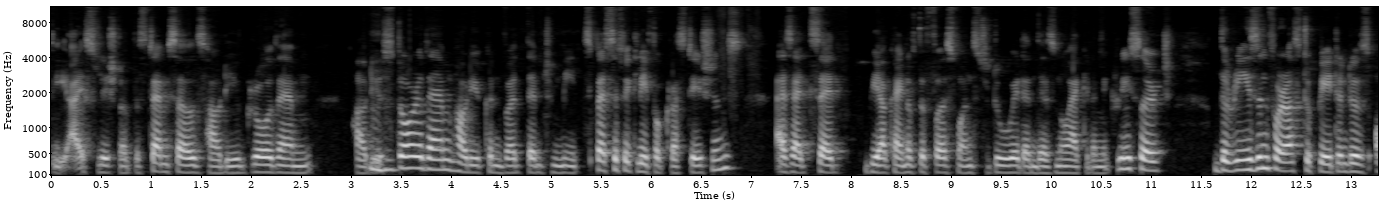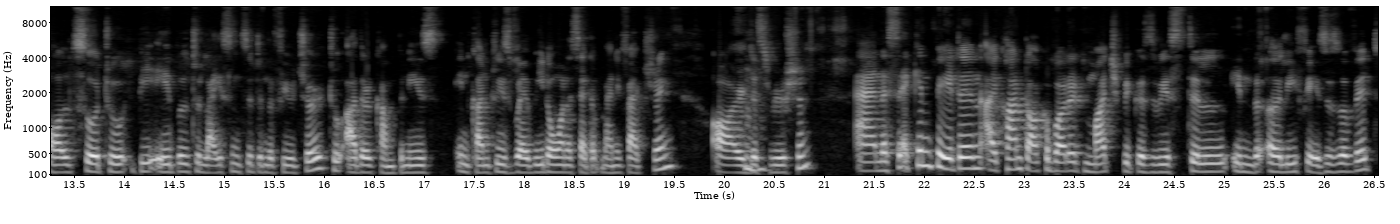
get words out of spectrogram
the isolation of the stem cells. How do you grow them? How do you mm-hmm. store them? How do you convert them to meat, specifically for crustaceans? As I'd said, we are kind of the first ones to do it, and there's no academic research. The reason for us to patent is also to be able to license it in the future to other companies in countries where we don't want to set up manufacturing or mm-hmm. distribution. And a second patent, I can't talk about it much because we're still in the early phases of it,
